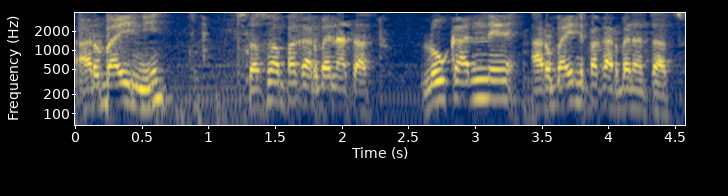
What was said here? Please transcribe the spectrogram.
arobaini tutasoma mpaka arobaini na tatu. Luka nne arobaini mpaka arobaini na tatu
